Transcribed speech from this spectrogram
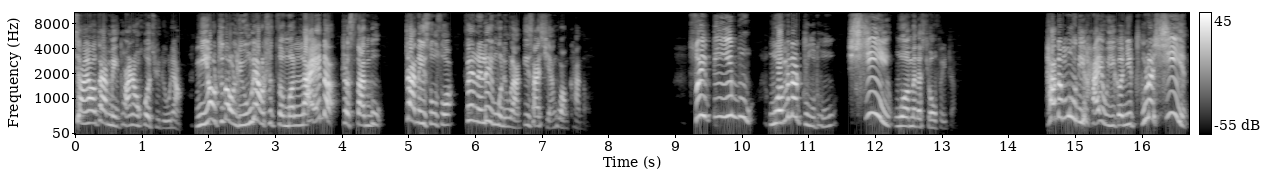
想要在美团上获取流量，你要知道流量是怎么来的。这三步：站内搜索、分类类目浏览、第三闲逛看到。所以第一步，我们的主图吸引我们的消费者，它的目的还有一个，你除了吸引，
